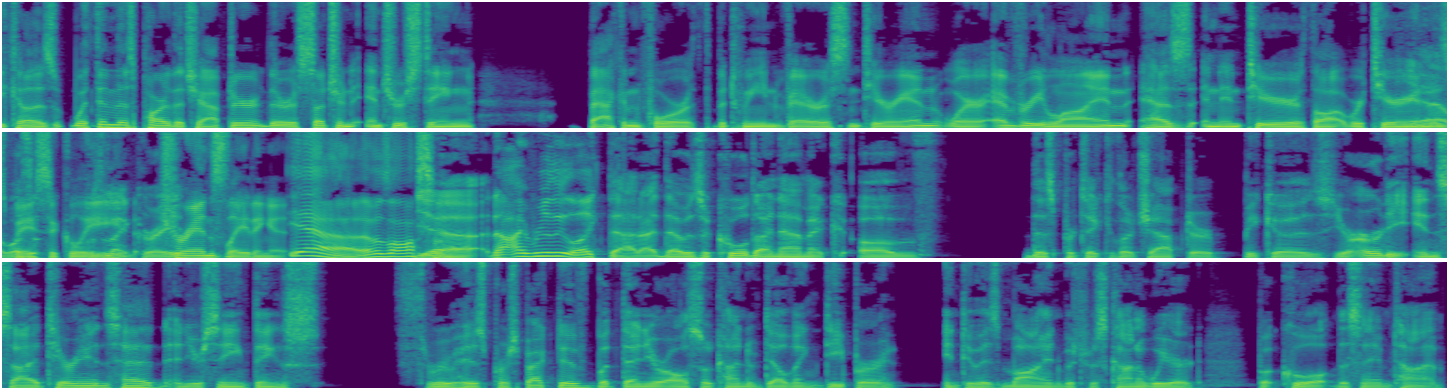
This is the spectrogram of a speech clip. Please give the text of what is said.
because within this part of the chapter, there is such an interesting back and forth between Varys and Tyrion, where every line has an interior thought where Tyrion Yeah, is basically wasn't translating it. Yeah, that was awesome. Yeah, no, I really like that. I, that was a cool dynamic of this particular chapter because you're already inside Tyrion's head and you're seeing things through his perspective, but then you're also kind of delving deeper into his mind, which was kind of weird but cool at the same time.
